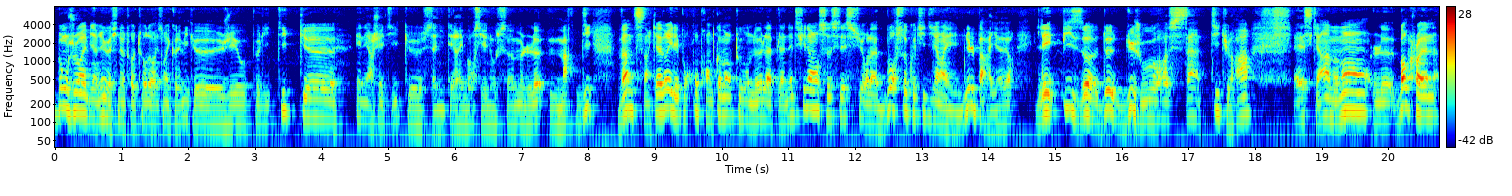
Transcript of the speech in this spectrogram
Bonjour et bienvenue, voici notre tour d'horizon économique, euh, géopolitique, euh, énergétique, euh, sanitaire et boursier. Nous sommes le mardi 25 avril et pour comprendre comment tourne la planète finance, c'est sur la bourse au quotidien et nulle part ailleurs. L'épisode du jour s'intitulera Est-ce qu'à un moment le bank run,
